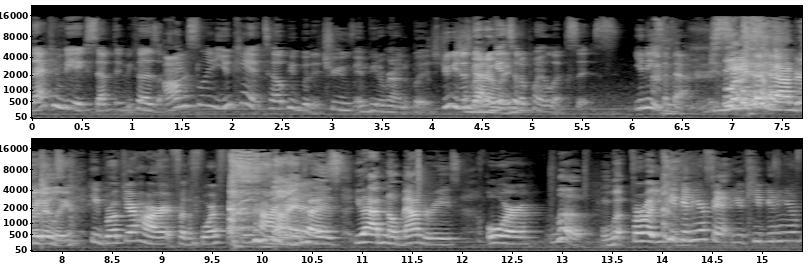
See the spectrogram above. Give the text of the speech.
that can be accepted because honestly, you can't tell people the truth and beat around the bush. You just gotta Literally. get to the point. Look, sis, you need some boundaries. You need some boundaries. Literally. He broke your heart for the fourth fucking time Right. because you have no boundaries. Or look, Look- for real, you keep getting your fan, you keep getting your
